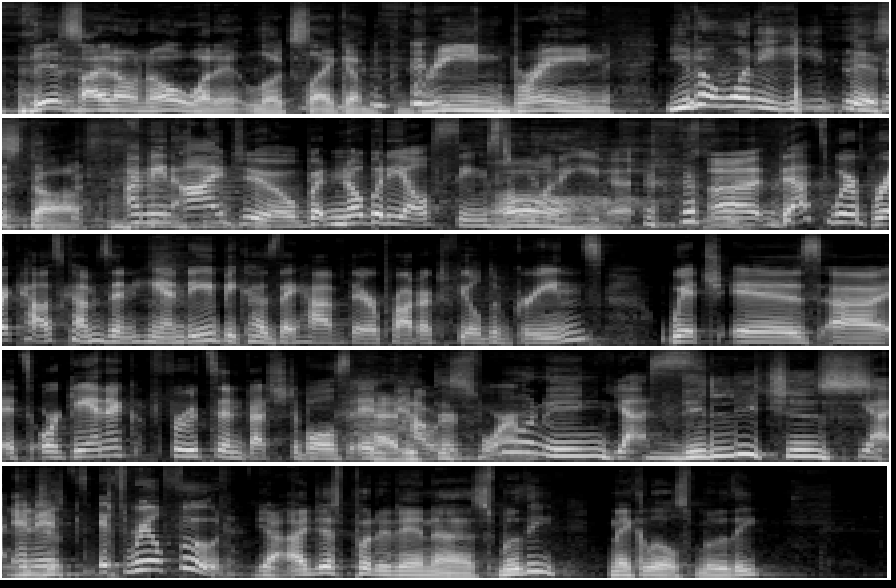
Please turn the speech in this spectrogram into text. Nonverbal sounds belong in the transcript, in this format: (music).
This, I don't know what it looks like a green brain. You don't want to eat this stuff. I mean, I do, but nobody else seems to want to eat it. Uh, that's where Brickhouse comes in handy because they have their product Field of Greens, which is uh, it's organic fruits and vegetables in Had it this form. morning. Yes. Delicious. Yeah, You and just- it's it's real food. Yeah, I just put it in a smoothie, make a little smoothie.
